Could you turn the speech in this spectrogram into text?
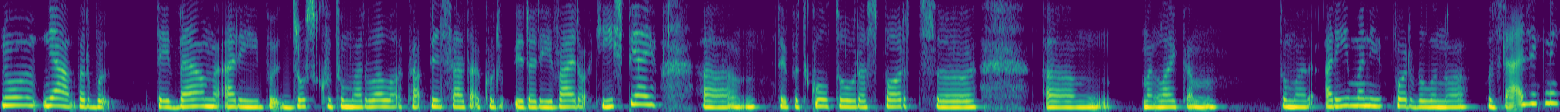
Nu, jā, varbūt te vēlme arī būt drusku tomēr lielākā pilsētā, kur ir arī vairāk izpēju. Um, Tāpat kultūra, sports. Uh, um, man laikam, tomēr arī mani porvilino uz Rēzikni.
